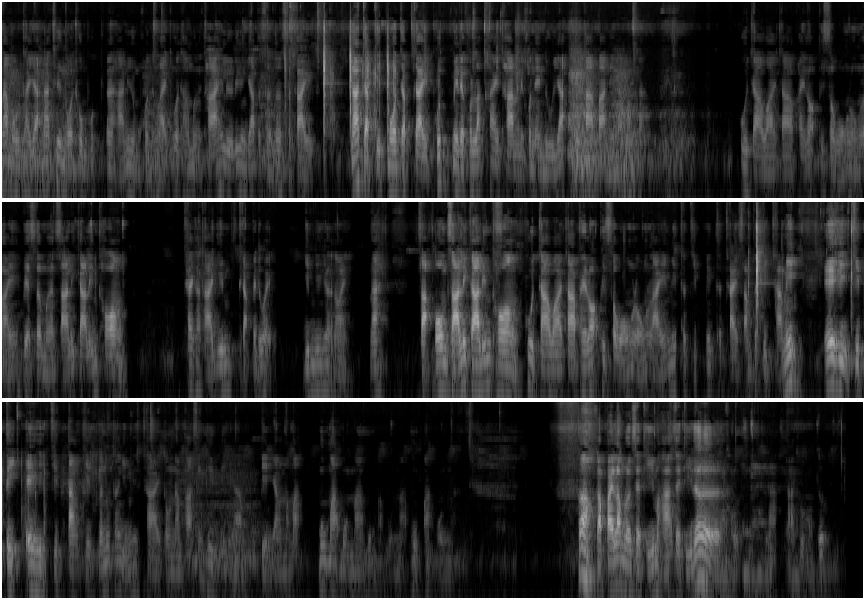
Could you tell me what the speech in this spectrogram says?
นะโมทายะน่าชื่นโมชมพุทธมหานิยมคนทั้งหลายทั่วทั้งเมืองท้ายให้ลือเรื่องยับประเสริฐเลิศสกายน่าจับจิตโมจับใจพุทธมีแต่คนรักใคร่ทานมีแต่คนเอ็นดูยะเมตตาปานินะมังคะพูดจาวาจาไพเราะพิศวงหลงไหลเปรียบเสมือนสาลิกาลิ้นทองใช้คาถายิ้มกลับไปด้วย ยิ้มเยอะๆหน่อยนะสะโอมสาลิกาลิ้นทอง พูดจาวาจาไพเราะพิศวงหลงไหล มิตรจิตมิตรใจสัมปติฉามิ เอหิจิตติ เอหิจิตตังจิตมนุษย์ทั้งหญิงทั้งชายตรงนำพาสิ่งที่ดีงามเปียยังมะมะมุมะมุมมามุมะมุมมามุมะมุมมาก็กลับไปร่ำรวยเศรษฐีมหาเศรษฐีเด้อสาธุทุ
